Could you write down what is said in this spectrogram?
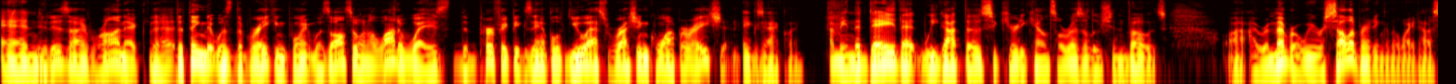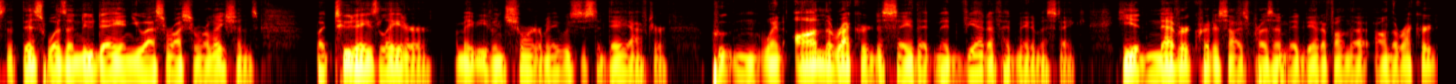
And it is ironic that the thing that was the breaking point was also, in a lot of ways, the perfect example of U.S. Russian cooperation. Exactly. I mean, the day that we got those Security Council resolution votes, uh, I remember we were celebrating in the White House that this was a new day in U.S. Russian relations. But two days later, or maybe even shorter, maybe it was just a day after, Putin went on the record to say that Medvedev had made a mistake. He had never criticized President hmm. Medvedev on the on the record,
